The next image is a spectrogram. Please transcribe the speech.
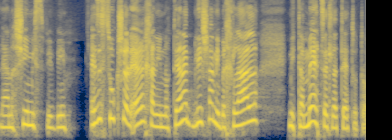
לאנשים מסביבי איזה סוג של ערך אני נותנת בלי שאני בכלל מתאמצת לתת אותו.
